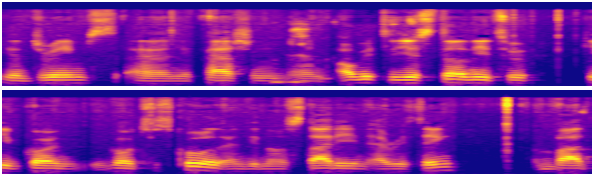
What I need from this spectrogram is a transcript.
your dreams and your passion, and obviously you still need to keep going, go to school and you know study and everything, but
